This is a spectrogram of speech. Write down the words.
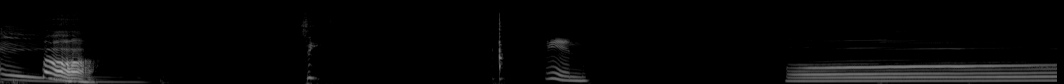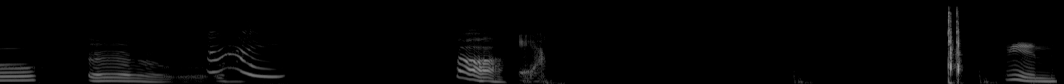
A C N O O Hi. Ah. F. N.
